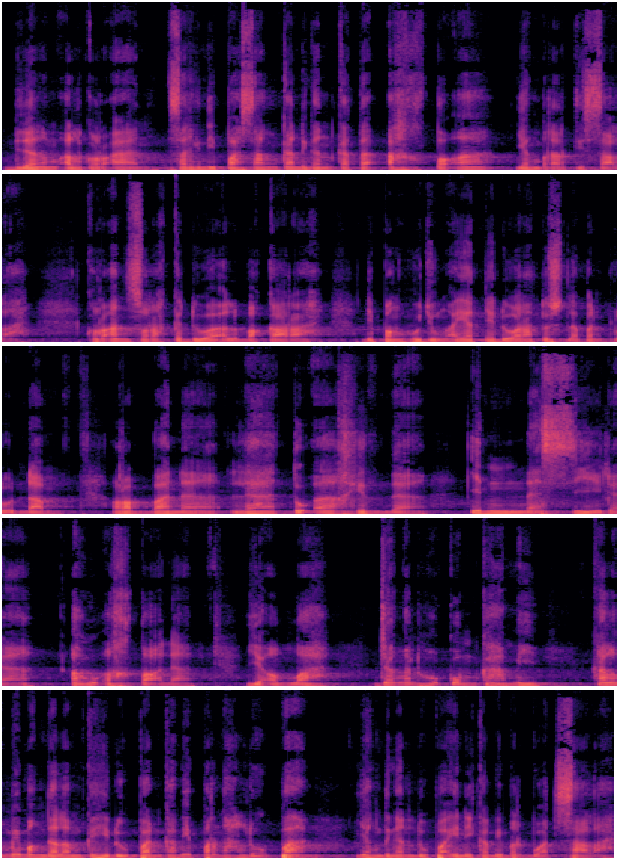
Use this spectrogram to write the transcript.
Di dalam Al-Quran sering dipasangkan dengan kata akhto'a yang berarti salah. Quran surah kedua Al-Baqarah di penghujung ayatnya 286. Rabbana la tu'akhidna inna sira au akhtana. Ya Allah, jangan hukum kami kalau memang dalam kehidupan kami pernah lupa yang dengan lupa ini kami berbuat salah.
